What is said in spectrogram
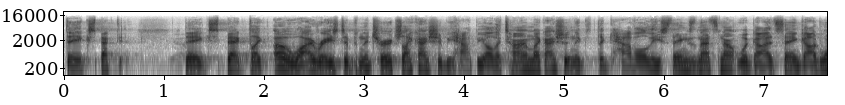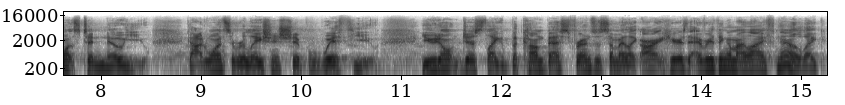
they expect it. They expect, like, oh, well, I raised up in the church, like I should be happy all the time, like I shouldn't like, have all these things. And that's not what God's saying. God wants to know you, God wants a relationship with you. You don't just like become best friends with somebody, like, all right, here's everything in my life. No, like,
